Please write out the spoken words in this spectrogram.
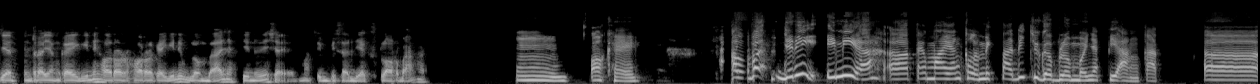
genre yang kayak gini horor-horor kayak gini belum banyak di Indonesia ya masih bisa dieksplor banget. hmm, oke. Apa? Jadi ini ya eh, tema yang klinik tadi juga belum banyak diangkat. Eh,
